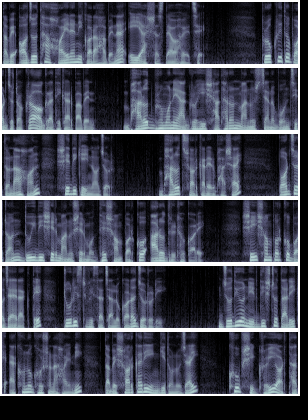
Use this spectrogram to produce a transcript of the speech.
তবে অযথা হয়রানি করা হবে না, এই আশ্বাস দেওয়া হয়েছে। প্রকৃত পর্যটকরা অগ্রাধিকার পাবেন। ভারত ভ্রমণে আগ্রহী সাধারণ মানুষ যেন বঞ্চিত না হন, সেদিকেই নজর। ভারত সরকারের ভাষায়, পর্যটন দুই দেশের মানুষের মধ্যে সম্পর্ক আরও দৃঢ় করে। সেই সম্পর্ক বজায় রাখতে ট্যুরিস্ট ভিসা চালু করা জরুরি। যদিও নির্দিষ্ট তারিখ এখনও ঘোষণা হয়নি, তবে সরকারি ইঙ্গিত অনুযায়ী খুব শীঘ্রই, অর্থাৎ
